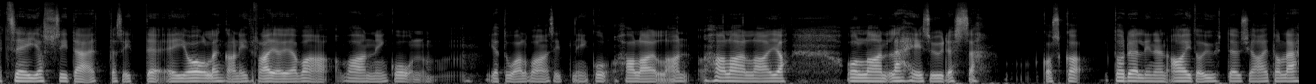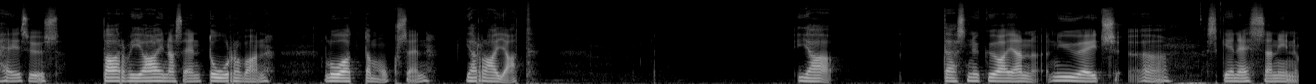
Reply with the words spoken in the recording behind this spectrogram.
Että se ei ole sitä, että sitten ei ole ollenkaan niitä rajoja, vaan, vaan niin kuin, ja tuolla vaan sitten niin kuin halaillaan, halaillaan ja ollaan läheisyydessä, koska todellinen aito yhteys ja aito läheisyys tarvii aina sen turvan, luottamuksen ja rajat. Ja tässä nykyajan New Age-skenessä, niin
